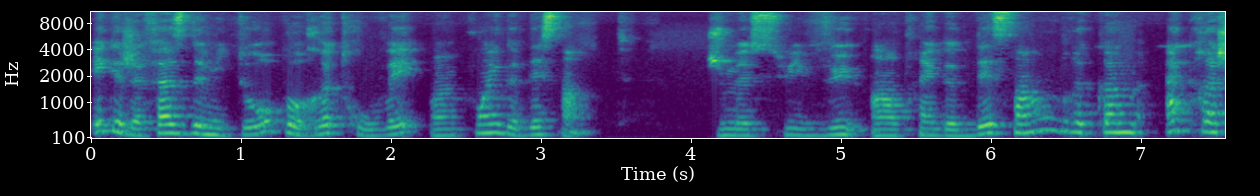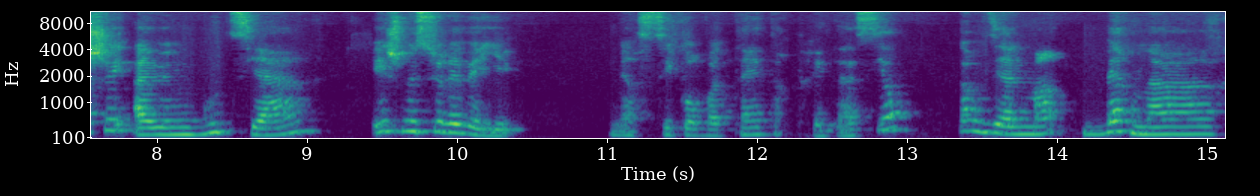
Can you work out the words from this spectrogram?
et que je fasse demi-tour pour retrouver un point de descente. Je me suis vue en train de descendre comme accrochée à une gouttière et je me suis réveillée. Merci pour votre interprétation. Cordialement, Bernard.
